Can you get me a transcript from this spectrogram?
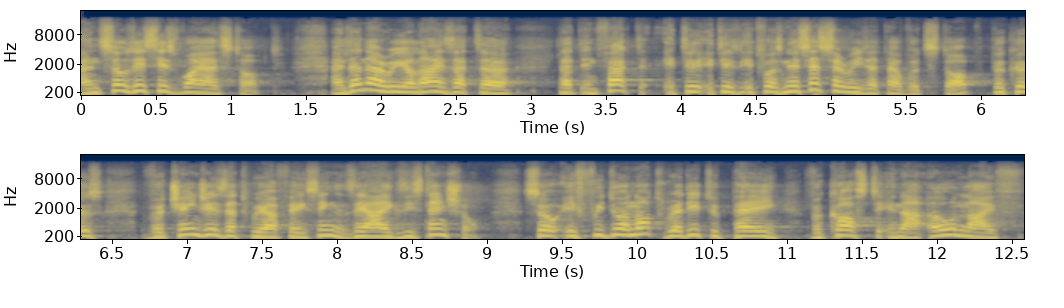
and so this is why I stopped. And then I realized that, uh, that in fact, it, it, it, was necessary that I would stop because the changes that we are facing, they are existential. So if we are not ready to pay the cost in our own life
